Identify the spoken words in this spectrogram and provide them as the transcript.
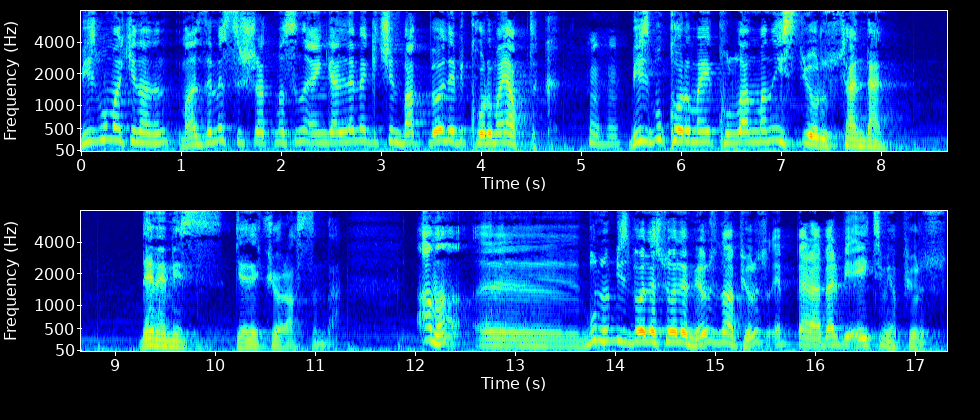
Biz bu makinenin malzeme sıçratmasını engellemek için bak böyle bir koruma yaptık. Biz bu korumayı kullanmanı istiyoruz senden dememiz gerekiyor aslında. Ama e, bunu biz böyle söylemiyoruz. Ne yapıyoruz? Hep beraber bir eğitim yapıyoruz.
